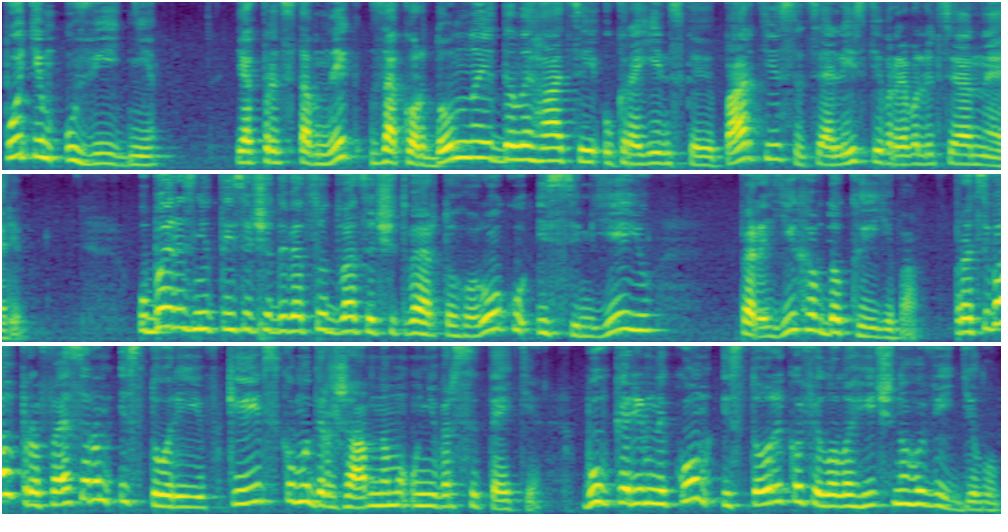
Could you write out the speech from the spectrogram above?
потім у Відні, як представник закордонної делегації Української партії соціалістів-революціонерів. У березні 1924 року із сім'єю переїхав до Києва. Працював професором історії в Київському державному університеті. Був керівником історико-філологічного відділу.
